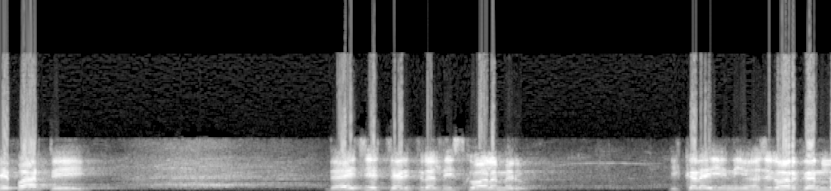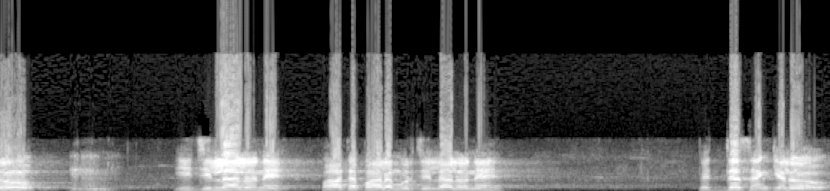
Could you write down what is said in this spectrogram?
ఏ పార్టీ? దయచేసి చరిత్రలు తీసుకోవాలి మీరు? ఇక్కడ ఈ నియోజకవర్గంలో ఈ జిల్లాలోనే పాత పాలమూరు జిల్లాలోనే పెద్ద సంఖ్యలో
